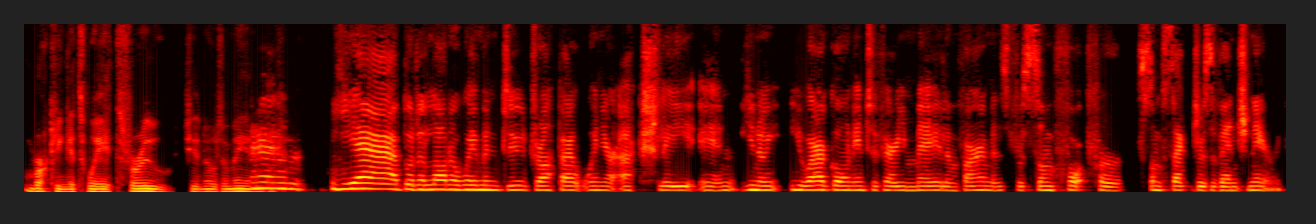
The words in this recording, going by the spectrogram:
working its way through. Do you know what I mean? Um, yeah, but a lot of women do drop out when you're actually in, you know, you are going into very male environments for some for, for some sectors of engineering.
